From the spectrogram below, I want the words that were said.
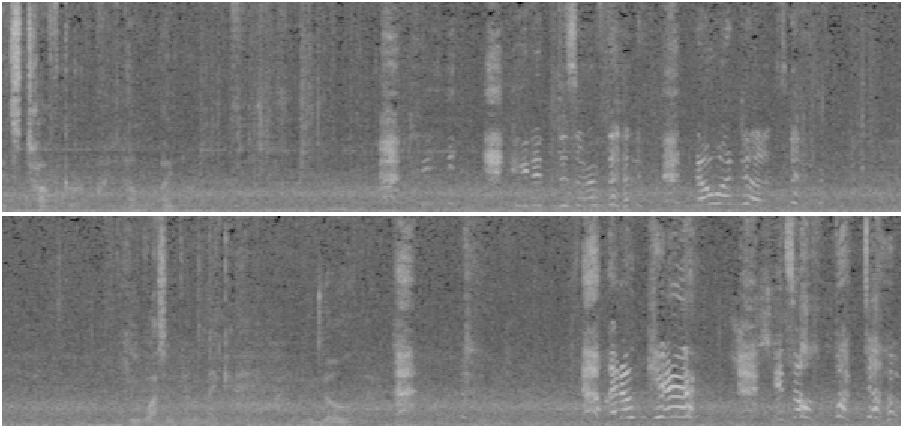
It's tough, girl. I know, I know. You didn't deserve that. No one does. He wasn't gonna make it anyway. You know that. I don't care. It's all fucked up.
